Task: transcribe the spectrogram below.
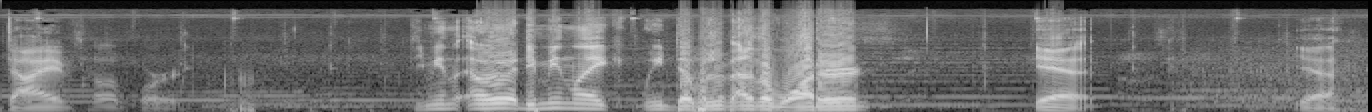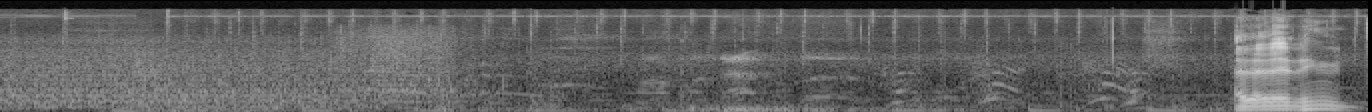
Dive teleport. Do you mean? Oh, do you mean like you double jump out of the water? Yeah. Yeah. I, I think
